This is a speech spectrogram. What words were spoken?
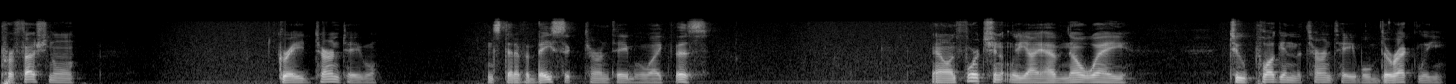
professional grade turntable instead of a basic turntable like this. Now unfortunately I have no way to plug in the turntable directly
